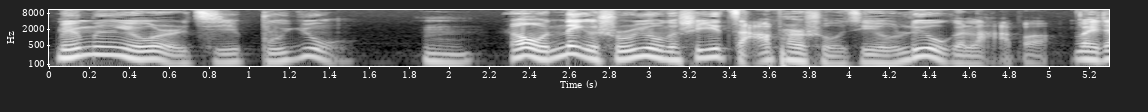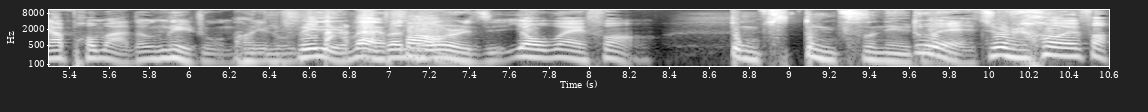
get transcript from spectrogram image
明明有耳机不用。嗯，然后我那个时候用的是一杂牌手机，有六个喇叭，外加跑马灯那种的那种啊非得外放头耳机，要外放。动次动次那种。，对，就是要外放。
